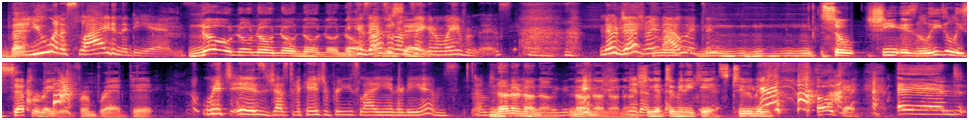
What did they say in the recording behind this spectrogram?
oh, that. Oh, you want to slide in the DMs? No, no, no, no, no, no, no. Because that's I'm what I'm saying. taking away from this. no judgment. I would too. So she is legally separated from Brad Pitt which is justification for you sliding in her DMs. No, no, no, no, no, no, no, no. She got too many kids. Too many. Okay, and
